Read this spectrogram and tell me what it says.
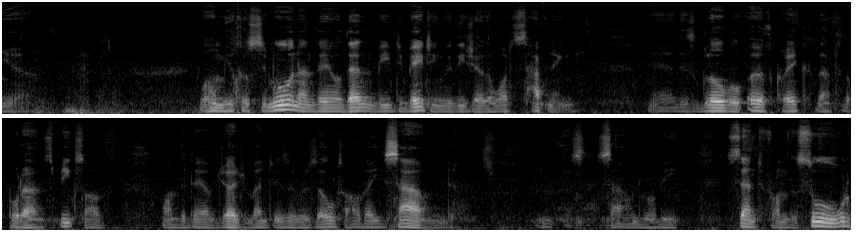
yeah. وهم يخصمون and they will then be debating with each other what's happening. Yeah, this global earthquake that the Quran speaks of on the Day of Judgment is a result of a sound. This sound will be sent from the sur,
